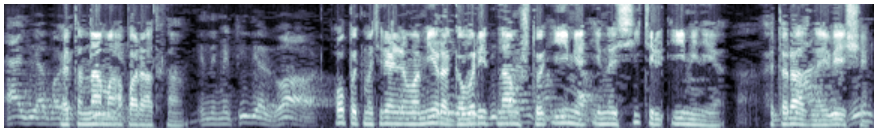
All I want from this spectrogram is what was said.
Это нама аппаратха. Опыт материального мира говорит нам, что имя и носитель имени — это разные вещи.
